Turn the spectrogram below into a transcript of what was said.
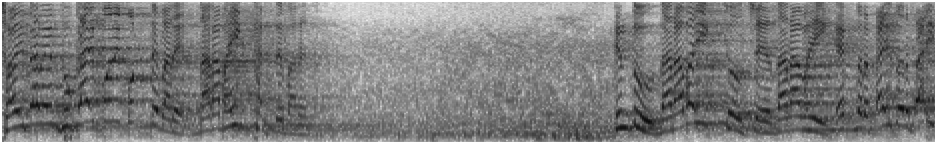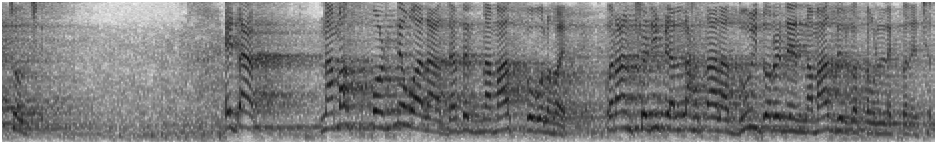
শয়তানের ধোকায় পরে করতে পারে, ধারাবাহিক থাকতে পারে না। কিন্তু ধারাবাহিক চলছে, ধারাবাহিক, একবার পাইদর পাই চলছে। এটা নামাজ পড়নেওয়ালা যাদের নামাজ কবল হয়, কোরআন শরীফে আল্লাহ তালা দুই ধরনের নামাজের কথা উল্লেখ করেছেন।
